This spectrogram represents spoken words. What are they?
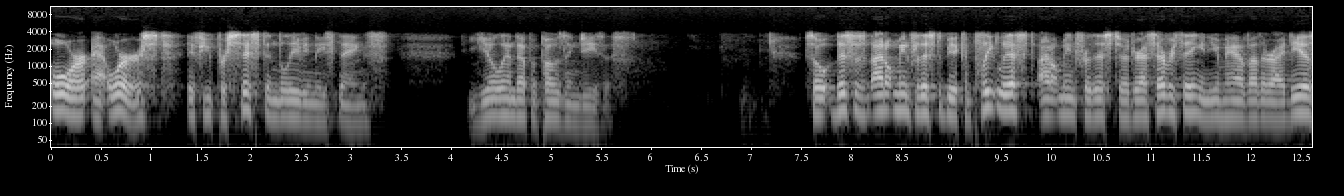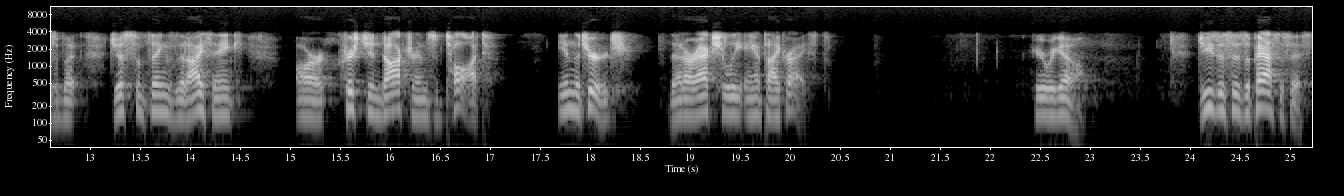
Or at worst, if you persist in believing these things, you'll end up opposing Jesus. So this is I don't mean for this to be a complete list. I don't mean for this to address everything and you may have other ideas, but just some things that I think are Christian doctrines taught in the church that are actually antichrist. Here we go. Jesus is a pacifist.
